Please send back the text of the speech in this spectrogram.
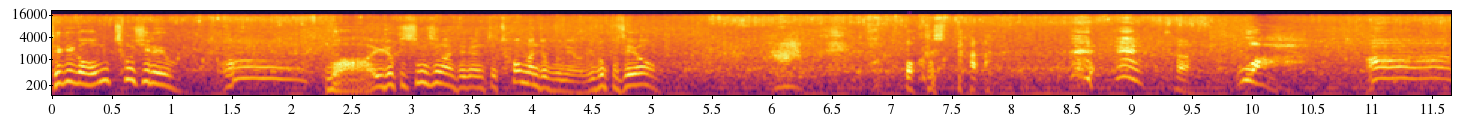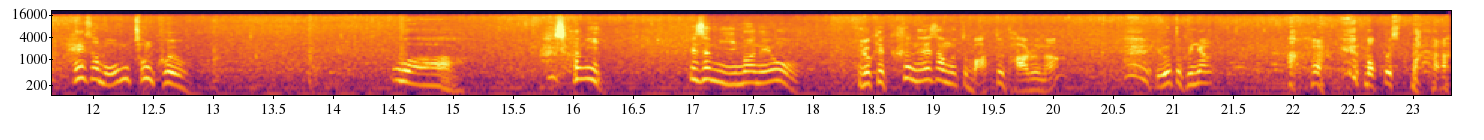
대게가 엄청 실해요. 와, 이렇게 싱싱한 대게는 또 처음 만져보네요. 이거 보세요. 아, 먹고 싶다. 자, 우와. 아, 해삼 엄청 커요. 우와. 해삼이, 해삼이 이만해요. 이렇게 큰 해삼은 또 맛도 다르나? 이것도 그냥 먹고 싶다.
